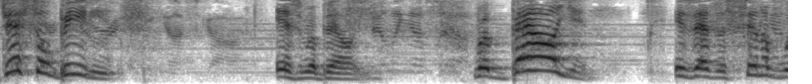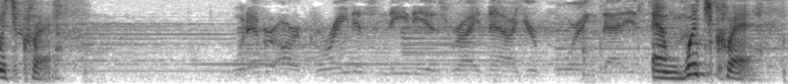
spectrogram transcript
Disobedience is rebellion. Rebellion is as a sin of witchcraft. And witchcraft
